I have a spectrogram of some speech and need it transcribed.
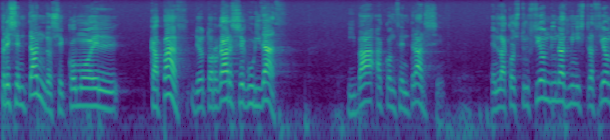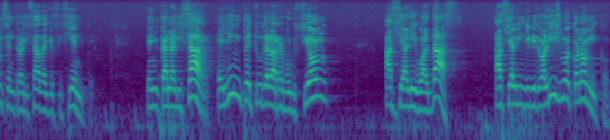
presentándose como el capaz de otorgar seguridad y va a concentrarse en la construcción de una administración centralizada y eficiente, en canalizar el ímpetu de la revolución hacia la igualdad, hacia el individualismo económico,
